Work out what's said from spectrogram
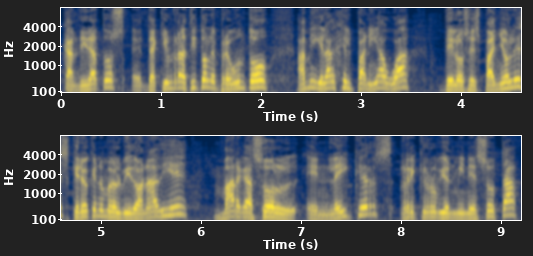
candidatos. De aquí un ratito le pregunto a Miguel Ángel Paniagua de los españoles, creo que no me olvido a nadie, Margasol en Lakers, Ricky Rubio en Minnesota,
